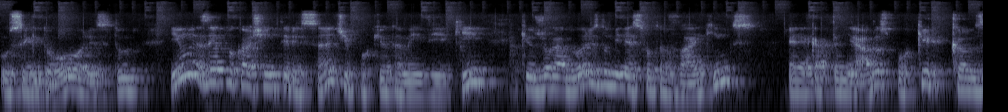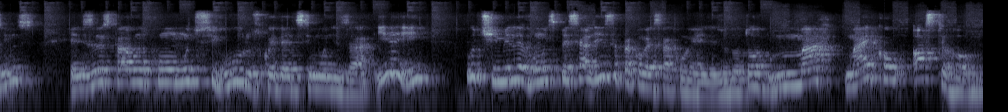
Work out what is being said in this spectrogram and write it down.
os seguidores e tudo. E um exemplo que eu achei interessante, porque eu também vi aqui, que os jogadores do Minnesota Vikings, é, capitaneados por Kirk Cousins, eles não estavam com, muito seguros com a ideia de se imunizar. E aí, o time levou um especialista para conversar com eles, o Dr. Mar Michael Osterholm.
